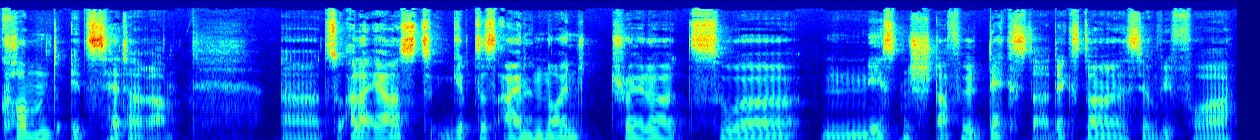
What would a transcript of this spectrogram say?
kommt, etc. Äh, zuallererst gibt es einen neuen Trailer zur nächsten Staffel Dexter. Dexter ist irgendwie vor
